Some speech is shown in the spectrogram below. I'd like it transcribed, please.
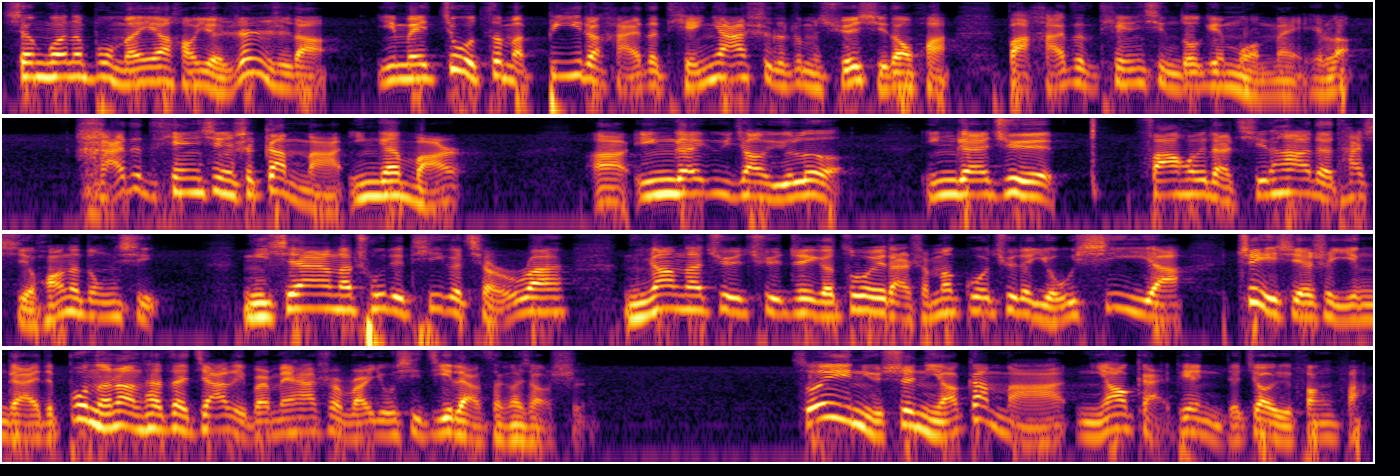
相关的部门也好，也认识到，因为就这么逼着孩子填鸭式的这么学习的话，把孩子的天性都给抹没了。孩子的天性是干嘛？应该玩儿，啊，应该寓教于乐，应该去发挥点其他的他喜欢的东西。你先让他出去踢个球啊，你让他去去这个做一点什么过去的游戏呀，这些是应该的，不能让他在家里边没啥事玩游戏机两三个小时。所以，女士，你要干嘛？你要改变你的教育方法。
